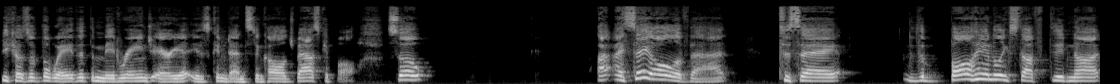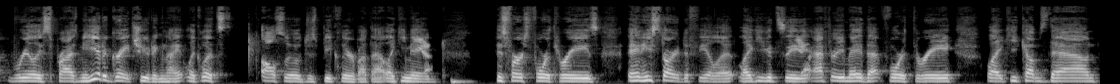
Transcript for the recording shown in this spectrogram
because of the way that the mid range area is condensed in college basketball. So I, I say all of that to say the ball handling stuff did not really surprise me. He had a great shooting night. Like, let's also just be clear about that. Like, he made yeah. his first four threes and he started to feel it. Like, you could see yeah. after he made that four three, like, he comes down,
